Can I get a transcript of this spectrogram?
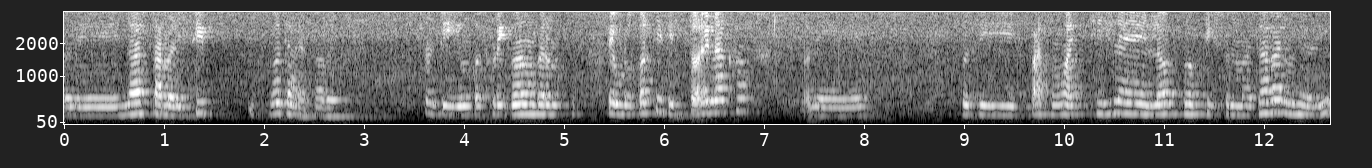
અને નાસ્તામાં એની સીપ વધારે ભાવે. અને હું તો થોડી ગરમ ગરમ સેવડો કરતી હતી, તરે નાખા અને પછી પાછું આજથી ને લગભગ ટ્યુશનમાં જવાનું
